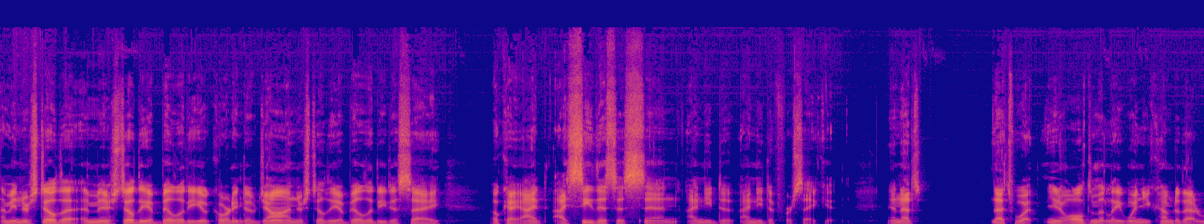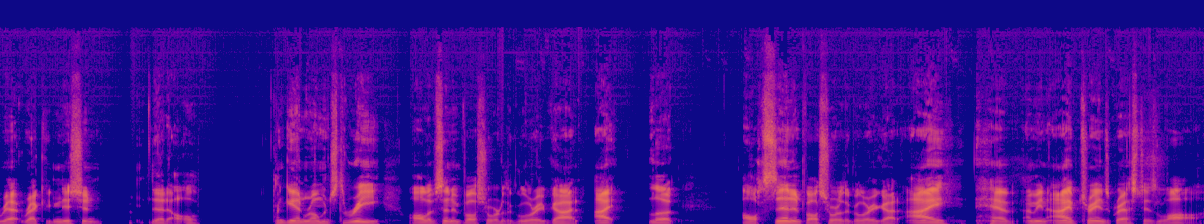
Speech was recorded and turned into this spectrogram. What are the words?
I mean, there's still the I mean, there's still the ability, according to John, there's still the ability to say, okay, I I see this as sin. I need to I need to forsake it, and that's that's what you know. Ultimately, when you come to that re- recognition that all again romans 3 all have sinned and fall short of the glory of god. I look all sin and fall short of the glory of god. I have i mean i've transgressed his law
